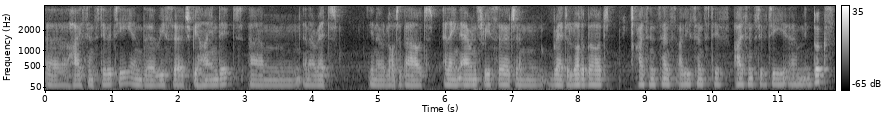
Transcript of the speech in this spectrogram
uh, high sensitivity and the research behind it, um, and I read, you know, a lot about Elaine Aron's research and read a lot about high, highly sensitive, high sensitivity um, in books.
